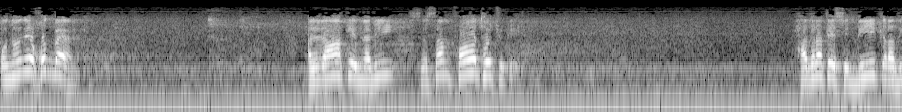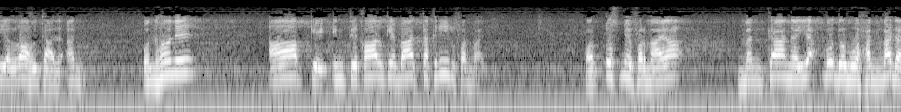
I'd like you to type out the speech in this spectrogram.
انہوں نے خود بیان کی۔ اللہ کے نبی سسم فوت ہو چکے۔ حضرت صدیق رضی اللہ تعالی عنہ، انہوں نے آپ کے انتقال کے بعد تقریر فرمائی اور اس میں فرمایا، من كان يعبد محمدا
